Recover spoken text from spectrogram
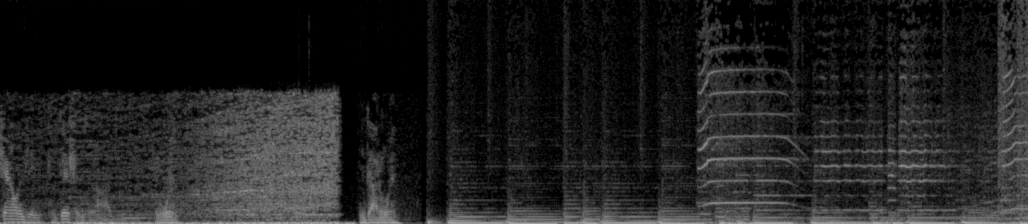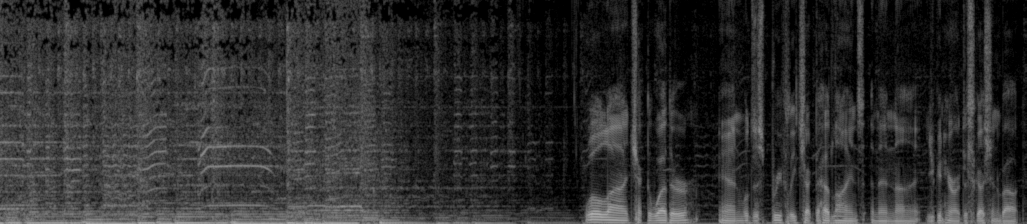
challenging conditions and odds and win. You got to win. We'll uh, check the weather and we'll just briefly check the headlines, and then uh, you can hear our discussion about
